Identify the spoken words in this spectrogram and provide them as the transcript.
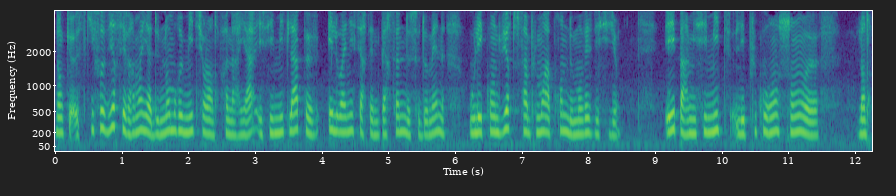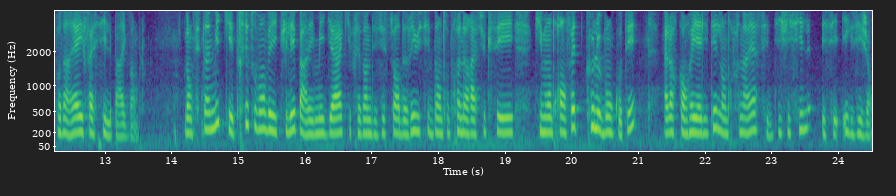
Donc, euh, ce qu'il faut se dire, c'est vraiment il y a de nombreux mythes sur l'entrepreneuriat et ces mythes-là peuvent éloigner certaines personnes de ce domaine ou les conduire tout simplement à prendre de mauvaises décisions. Et parmi ces mythes, les plus courants sont euh, l'entrepreneuriat est facile, par exemple. Donc c'est un mythe qui est très souvent véhiculé par les médias, qui présentent des histoires de réussite d'entrepreneurs à succès, qui montrent en fait que le bon côté, alors qu'en réalité l'entrepreneuriat c'est difficile et c'est exigeant.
